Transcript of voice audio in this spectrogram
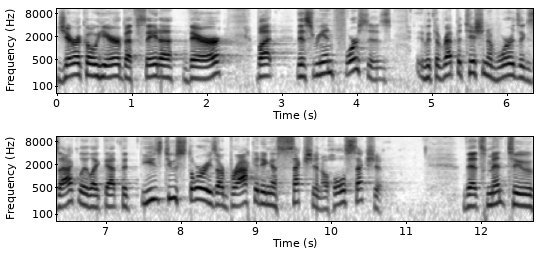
Jericho here, Bethsaida there, but this reinforces with the repetition of words exactly like that that these two stories are bracketing a section, a whole section that's meant to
